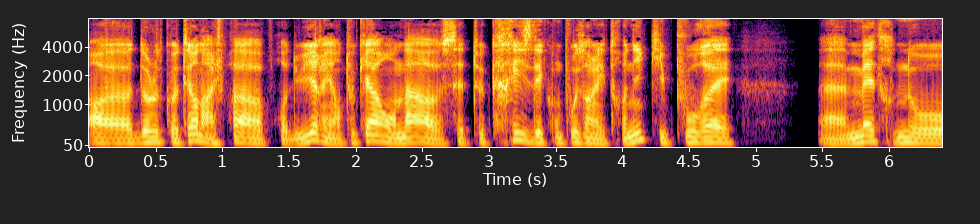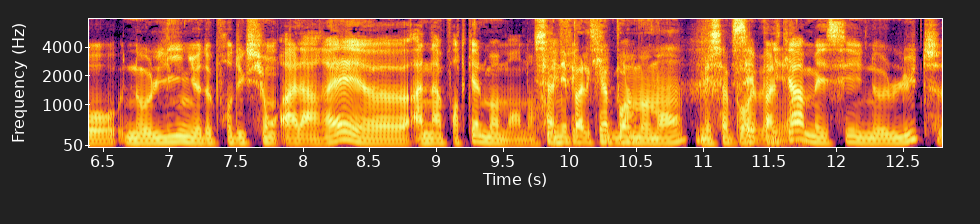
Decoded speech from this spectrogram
euh, de l'autre côté, on n'arrive pas à produire. Et en tout cas, on a cette crise des composants électroniques qui pourrait mettre nos, nos lignes de production à l'arrêt à n'importe quel moment. Donc, ça n'est pas le cas pour le moment, mais ça pourrait. C'est pas le cas, mais c'est une lutte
